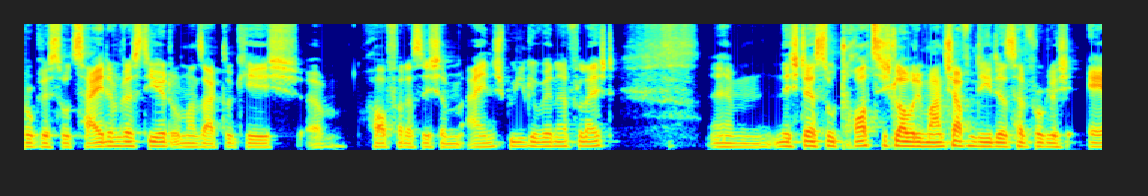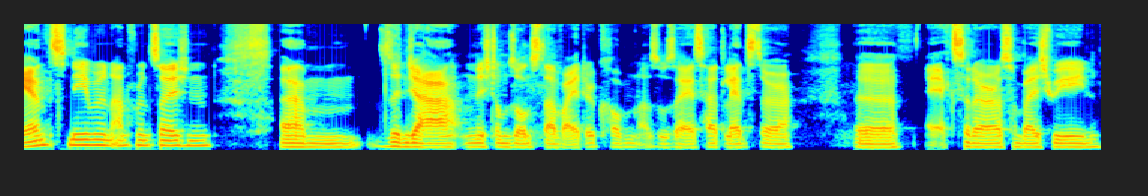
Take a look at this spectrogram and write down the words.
wirklich so Zeit investiert und man sagt, okay, ich ähm, hoffe, dass ich im ein Spiel gewinne vielleicht. Ähm, Nichtsdestotrotz, ich glaube, die Mannschaften, die das halt wirklich ernst nehmen, in Anführungszeichen, ähm, sind ja nicht umsonst da weitergekommen. Also sei es halt Leinster, äh, Exeter zum Beispiel,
